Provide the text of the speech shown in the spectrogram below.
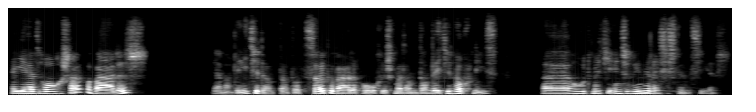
en je hebt hoge suikerwaardes, ja, dan weet je dat, dat dat suikerwaarde hoog is, maar dan, dan weet je nog niet uh, hoe het met je insulineresistentie is.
